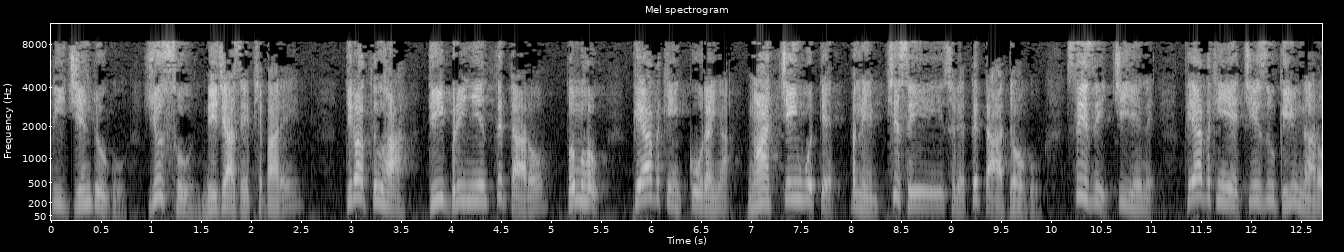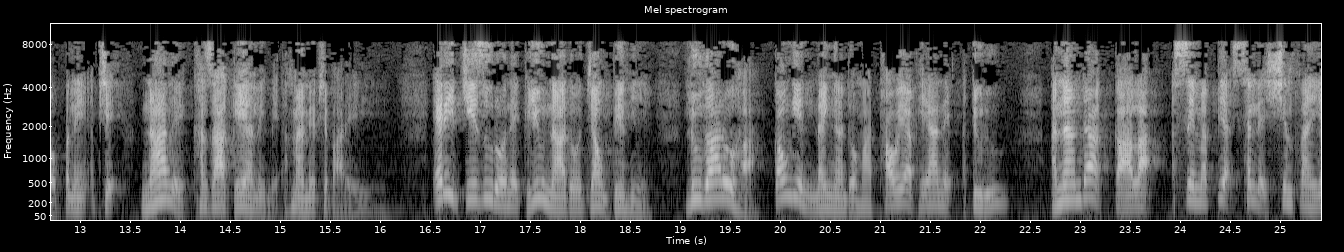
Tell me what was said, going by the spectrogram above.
တီချင်းတို့ကိုရွတ်ဆိုနေကြဆဲဖြစ်ပါတယ် ဒီတော့သူဟာဒီပရိညင်တက်တာတော်သို့မဟုတ်ဖျားသခင်ကိုယ်တိုင်ကငါကျင်းဝတ်တဲ့ပလင်ဖြစ်စေဆိုတဲ့တက်တာတော်ကိုစိစိကြည်ရင်နဲ့ဖျားသခင်ရဲ့ကျေးဇူးဂရုဏာတော်ပလင်အဖြစ်နားလေခံစားခဲ့ရလိမ့်မယ်အမှန်ပဲဖြစ်ပါတယ်အဲ့ဒီကျေးဇူးတော်နဲ့ဂရုဏာတော်ကြောင့်ပင်ဖြင့်လူသားတို့ဟာကောင်းကင်နိုင်ငံတော်မှာထာဝရဘုရားနဲ့အတူတူအနန္တကာလအစင်မပြတ်ဆက်လက်ရှင်သန်ရ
